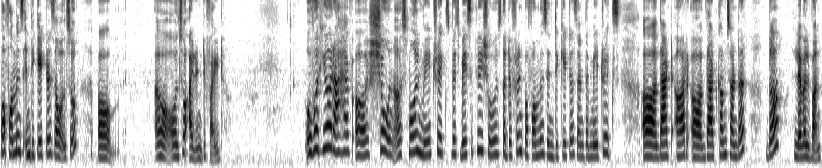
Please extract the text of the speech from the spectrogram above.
performance indicators are also um, uh, also identified. Over here I have uh, shown a small matrix which basically shows the different performance indicators and the matrix uh, that are that comes under the level 1.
